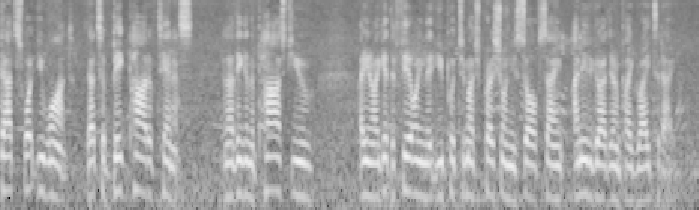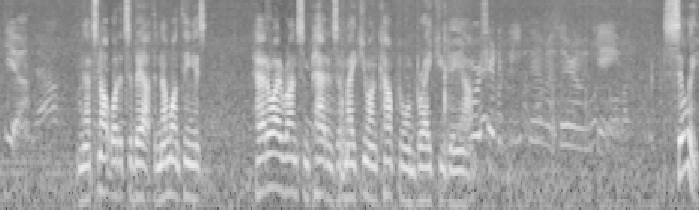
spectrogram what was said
That's what you want. That's a big part of tennis. And I think in the past you you know I get the feeling that you put too much pressure on yourself saying I need to go out there and play great today. Yeah. And that's not what it's about. The number one thing is how do I run some patterns that make you uncomfortable and break you down? Or try to beat them at their own game. Silly.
